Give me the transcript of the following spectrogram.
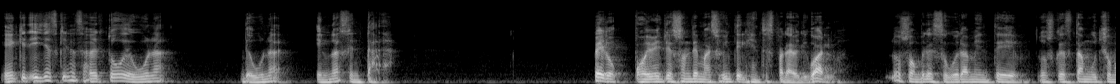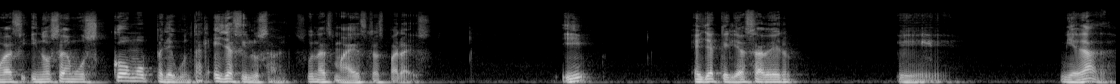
Eh, ellas quieren saber todo de una, de una, en una sentada. Pero obviamente son demasiado inteligentes para averiguarlo. Los hombres seguramente nos cuesta mucho más y no sabemos cómo preguntar. Ellas sí lo saben, son unas maestras para eso. Y ella quería saber eh, mi edad,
